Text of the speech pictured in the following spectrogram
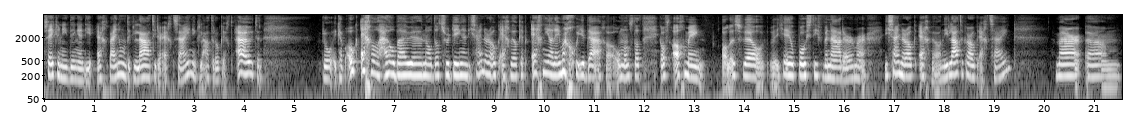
Zeker niet dingen die echt pijn doen, want ik laat die er echt zijn. Ik laat er ook echt uit. En, ik bedoel, ik heb ook echt wel huilbuien en al dat soort dingen. Die zijn er ook echt wel. Ik heb echt niet alleen maar goede dagen. Ondanks dat ik over het algemeen alles wel, weet je, heel positief benader. Maar die zijn er ook echt wel. En die laat ik er ook echt zijn. Maar um,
